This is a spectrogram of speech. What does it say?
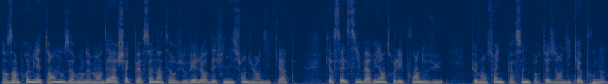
Dans un premier temps, nous avons demandé à chaque personne interviewée leur définition du handicap, car celle-ci varie entre les points de vue, que l'on soit une personne porteuse de handicap ou non.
